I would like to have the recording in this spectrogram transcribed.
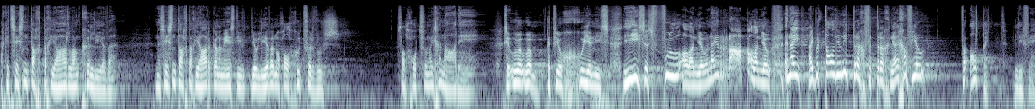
ek het 86 jaar lank gelewe. En in 86 jaar kan 'n mens die jou lewe nogal goed verwoes. Sal God vir my genade hê? Sê o oom, ek het vir jou goeie nuus. Jesus voel al aan jou en hy raak al aan jou en hy hy betaal jou nie terug vir terug nie. Hy gaan vir jou vir altyd lief hê.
